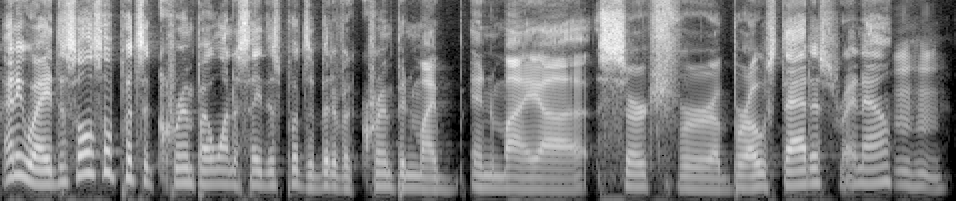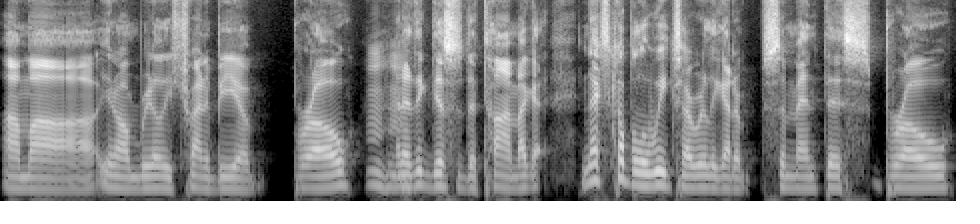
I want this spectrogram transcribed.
Anyway, this also puts a crimp. I want to say this puts a bit of a crimp in my in my uh, search for a bro status right now. Mm-hmm. I'm uh you know I'm really trying to be a bro, Mhm. and I think this is the time. I got next couple of weeks. I really got to cement this bro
